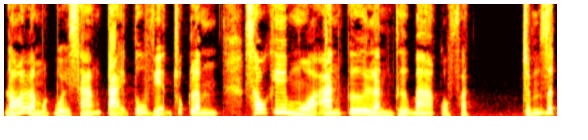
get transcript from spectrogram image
Đó là một buổi sáng tại tu viện Trúc Lâm, sau khi mùa an cư lần thứ ba của Phật chấm dứt.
